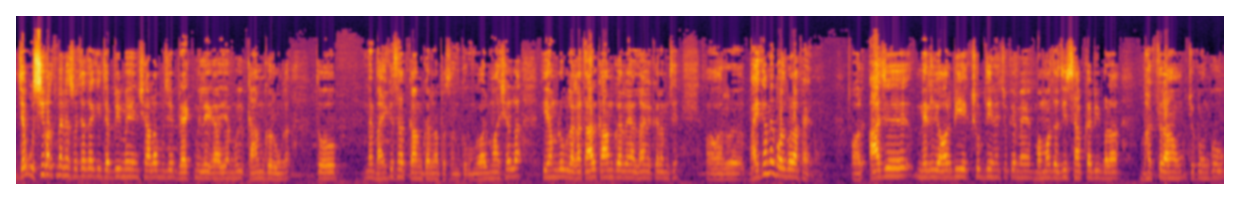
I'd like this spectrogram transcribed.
जब उसी वक्त मैंने सोचा था कि जब भी मैं, इंशाल्लाह मुझे ब्रेक मिलेगा या मुझे काम करूँगा तो मैं भाई के साथ काम करना पसंद करूँगा। और माशाल्लाह ये हम लोग लगातार काम कर रहे हैं, अल्लाह के करम से। और, भाई का मैं बहुत बड़ा फ़ैन हूँ। और आज मेरे लिए और भी एक शुभ दिन है, चूँकि मैं मोहम्मद अज़ीज़ साहब का भी बड़ा भक्त रहा हूँ, चूँकि उनको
